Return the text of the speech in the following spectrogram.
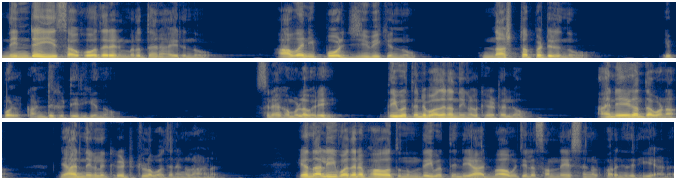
നിന്റെ ഈ സഹോദരൻ മൃതനായിരുന്നു. അവൻ ഇപ്പോൾ ജീവിക്കുന്നു നഷ്ടപ്പെട്ടിരുന്നു ഇപ്പോൾ കണ്ടുകിട്ടിയിരിക്കുന്നു. സ്നേഹമുള്ളവരെ ദൈവത്തിന്റെ വചനം നിങ്ങൾ കേട്ടല്ലോ. അനേകം തവണ ഞാൻ നിങ്ങളും കേട്ടിട്ടുള്ള വചനങ്ങളാണ്. എന്നാൽ ഈ വചനഭാഗത്തു നിന്നും ദൈവത്തിന്റെ ആത്മാവ് ചില സന്ദേശങ്ങൾ പറഞ്ഞു തരികയാണ്.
